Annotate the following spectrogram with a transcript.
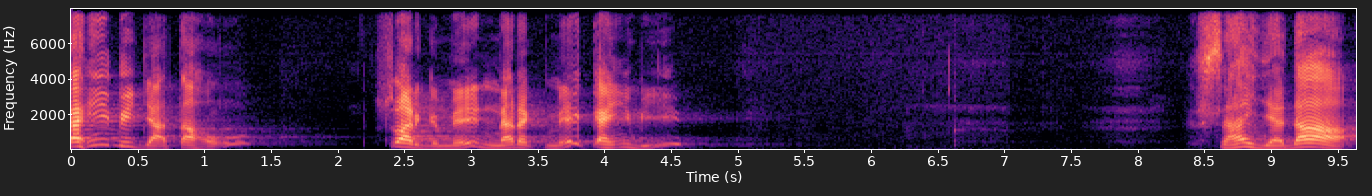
कहीं भी जाता हो, स्वर्ग में, नरक में, कहीं भी, स यदा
